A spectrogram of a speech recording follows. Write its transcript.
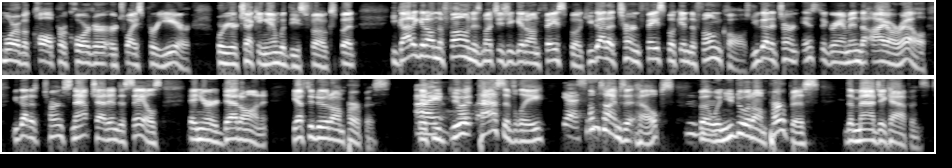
more of a call per quarter or twice per year where you're checking in with these folks. But you got to get on the phone as much as you get on Facebook. You got to turn Facebook into phone calls. You got to turn Instagram into IRL. You got to turn Snapchat into sales, and you're dead on it. You have to do it on purpose. If I you do it that. passively, yes, sometimes it helps, mm-hmm. but when you do it on purpose, the magic happens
